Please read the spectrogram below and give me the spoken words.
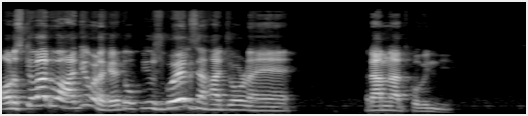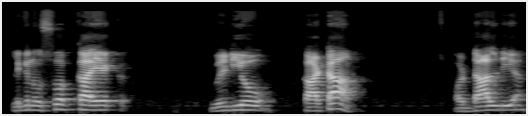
और उसके बाद वो आगे बढ़ गए तो पीयूष गोयल से हाथ जोड़ रहे हैं रामनाथ कोविंद जी। लेकिन उस वक्त का एक वीडियो काटा और डाल दिया।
